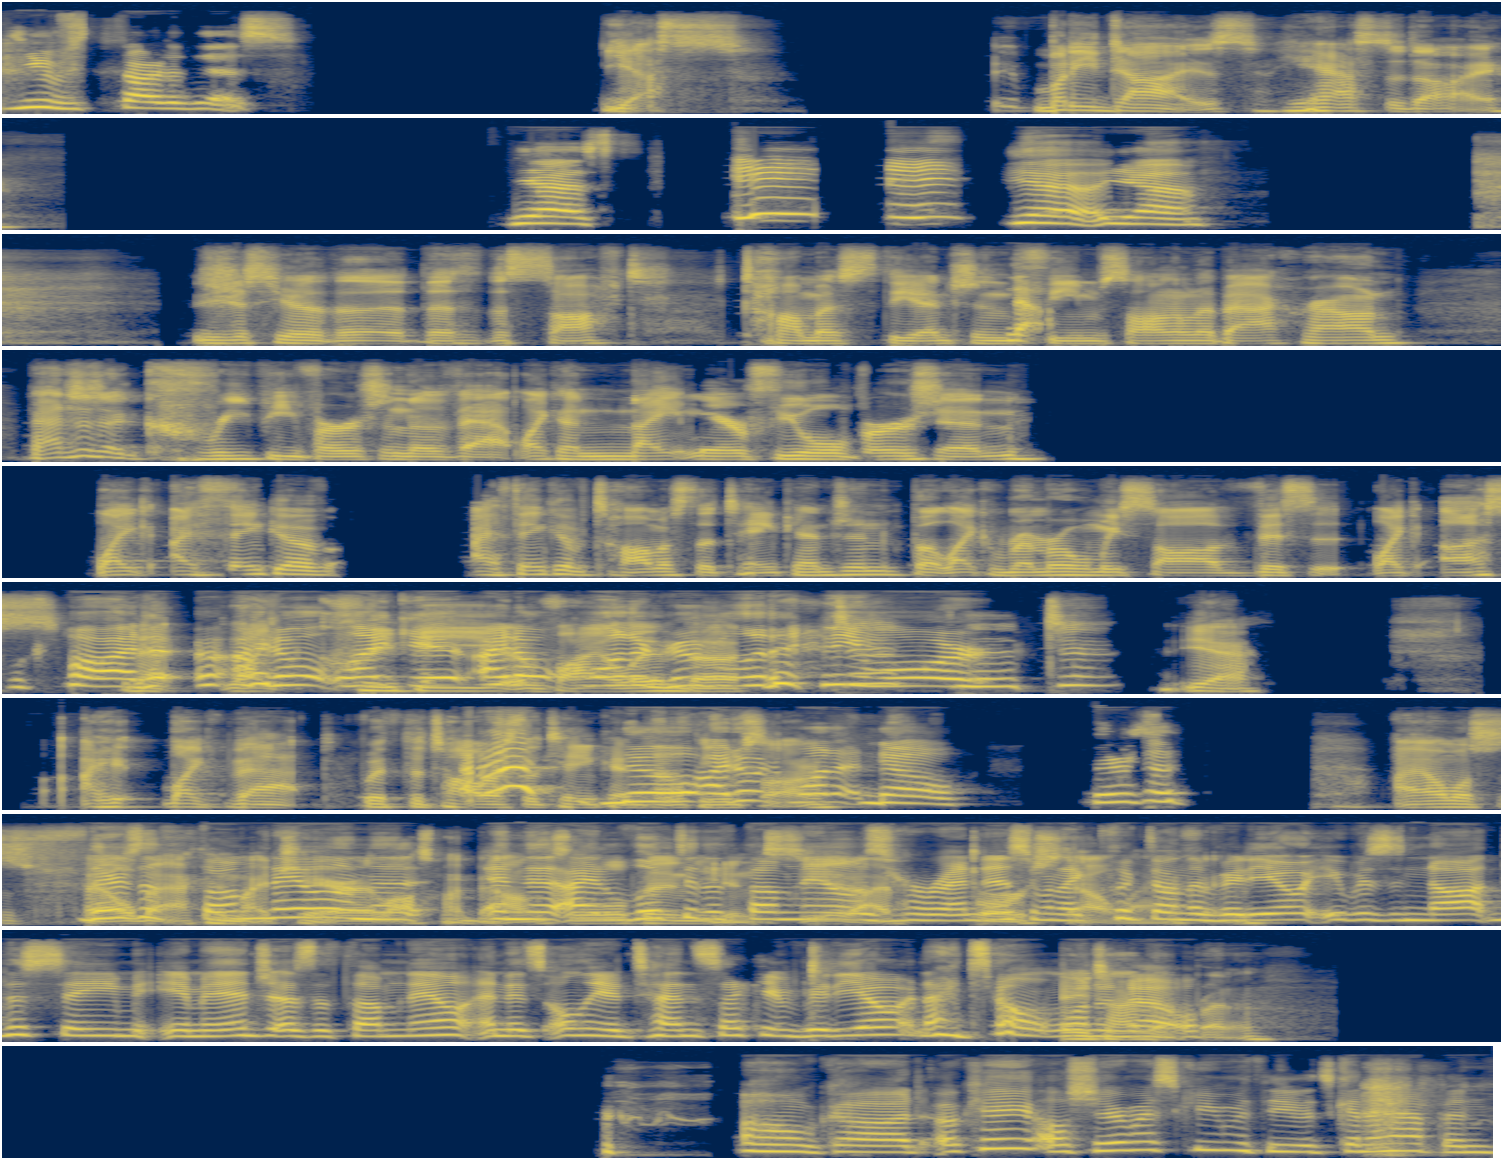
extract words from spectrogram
You've started this. yes, but he dies. He has to die. Yes. Yeah, yeah. Did you just hear the the the soft Thomas the Engine No. theme song in the background? Imagine a creepy version of that, like a nightmare fuel version. Like I think of I think of Thomas the Tank Engine, but like remember when we saw this like us? God, that, I don't like it. I don't want to violin, the Google it anymore. Yeah. I like that with the Thomas the Tank No, I don't want to. No, there's a I almost just fell There's a back in my chair. and I the lost my and balance. the, a I looked at and the thumbnail it. was I horrendous. When I clicked on the video, it was not the same image as the thumbnail, and it's only a 10 second video, and I don't want to up, know. Oh God. Okay, I'll share my screen with you. It's gonna happen.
